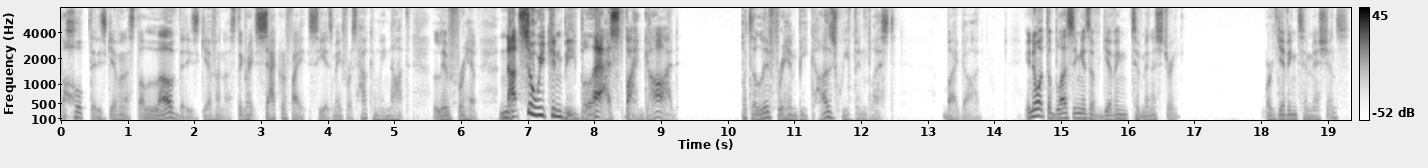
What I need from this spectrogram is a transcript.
The hope that He's given us, the love that He's given us, the great sacrifice He has made for us. How can we not live for Him? Not so we can be blessed by God, but to live for Him because we've been blessed by God. You know what the blessing is of giving to ministry or giving to missions?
